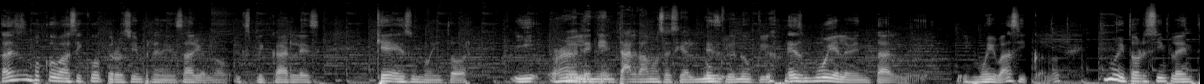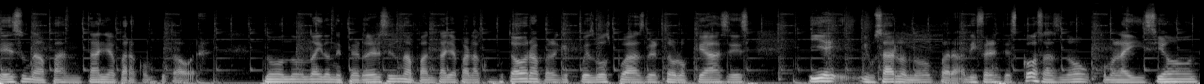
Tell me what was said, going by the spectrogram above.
Tal vez es un poco básico, pero siempre es necesario, ¿no? Explicarles qué es un monitor. Y Lo elemental, vamos hacia el núcleo, es, núcleo. Es muy elemental y muy básico, ¿no? Un monitor simplemente es una pantalla para computadora. No, no, no hay donde perderse. Es una pantalla para la computadora para que pues vos puedas ver todo lo que haces y, usarlo, ¿no? Para diferentes cosas, ¿no? Como la edición,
